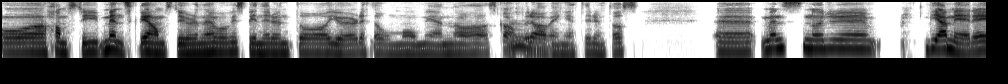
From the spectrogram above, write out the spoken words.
og hamstyr, menneskelige hamsterhjulene hvor vi spinner rundt og gjør dette om og om igjen og skaper mm. avhengigheter rundt oss. Uh, mens når uh, vi er mer i,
